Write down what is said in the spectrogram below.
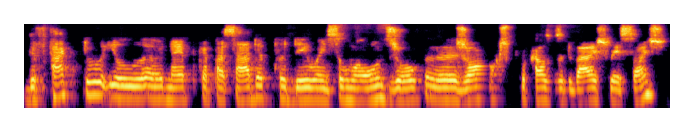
de facto, ele na época passada perdeu em soma 11 jogo, uh, jogos por causa de várias lesões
